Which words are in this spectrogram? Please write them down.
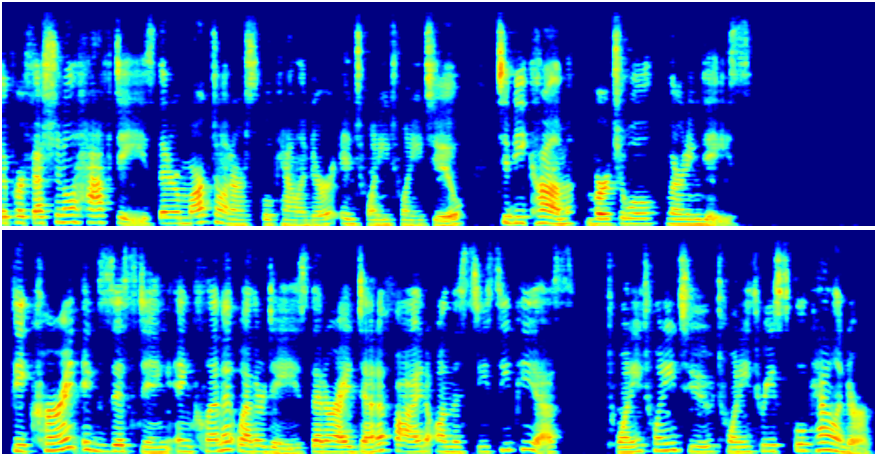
the professional half days that are marked on our school calendar in 2022 to become virtual learning days. The current existing inclement weather days that are identified on the CCPS 2022-23 school calendar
